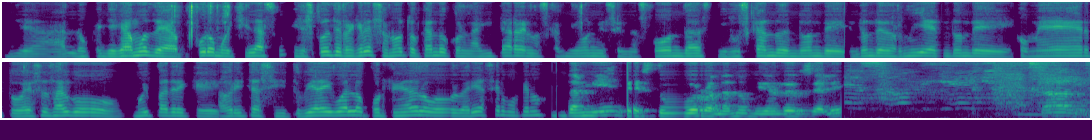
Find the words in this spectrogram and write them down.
ya, lo que llegamos de a puro mochilazo y después de regreso, ¿no? Tocando con la guitarra en los camiones, en las fondas y buscando en dónde, en dónde dormir, en dónde comer, todo eso es algo muy padre que ahorita si tuviera igual la oportunidad lo volvería a hacer, ¿por qué no? También estuvo rondando un video en redes sociales. Salud.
